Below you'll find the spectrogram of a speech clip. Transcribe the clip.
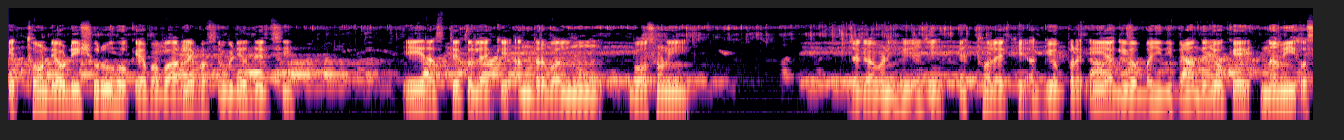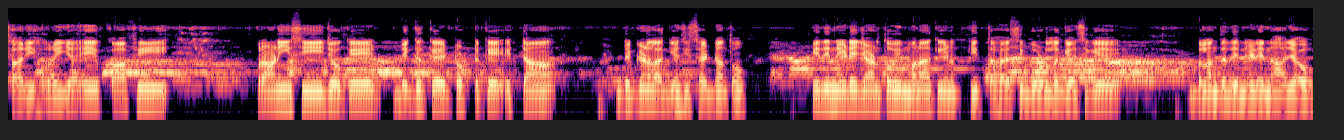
ਇੱਥੋਂ ਡਿਊਟੀ ਸ਼ੁਰੂ ਹੋ ਕੇ ਆਪਾਂ ਬਾਹਰਲੇ ਪਾਸੋਂ ਵੀਡੀਓ ਦੇਖੀ ਸੀ। ਇਹ ਰਸਤੇ ਤੋਂ ਲੈ ਕੇ ਅੰਦਰ ਵੱਲ ਨੂੰ ਬਹੁਤ ਸੋਹਣੀ ਜਗ੍ਹਾ ਬਣੀ ਹੋਈ ਹੈ ਜੀ। ਇੱਥੋਂ ਲੈ ਕੇ ਅੱਗੇ ਉੱਪਰ ਇਹ ਆ ਗਈ ਬਾਬਾ ਜੀ ਦੀ ਬੁਲੰਦ, ਜੋ ਕਿ ਨਵੀਂ ਉਸਾਰੀ ਹੋ ਰਹੀ ਹੈ। ਇਹ ਕਾਫੀ ਪੁਰਾਣੀ ਸੀ, ਜੋ ਕਿ ਡਿੱਗ ਕੇ, ਟੁੱਟ ਕੇ ਇੱਟਾਂ ਡਿੱਗਣ ਲੱਗ ਗਈਆਂ ਸੀ ਸਾਈਡਾਂ ਤੋਂ। ਇਹਦੇ ਨੇੜੇ ਜਾਣ ਤੋਂ ਵੀ ਮਨਾ ਕੀਣ ਕੀਤਾ ਹੋਇਆ ਸੀ, ਬੋਰਡ ਲੱਗਿਆ ਸੀ ਕਿ ਬੁਲੰਦ ਦੇ ਨੇੜੇ ਨਾ ਜਾਓ।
